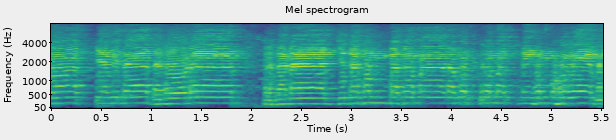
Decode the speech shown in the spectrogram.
वात्यविदाधनोडा प्रथमार्जितकुम्भकमानमुक्रमग्निहं हुवेम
